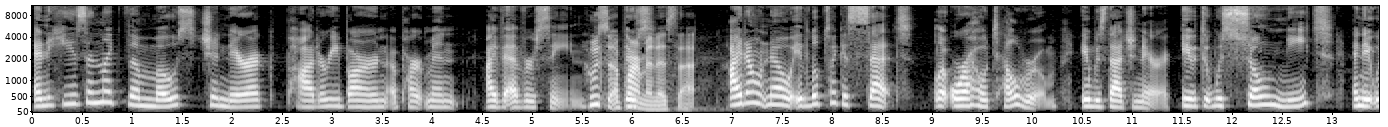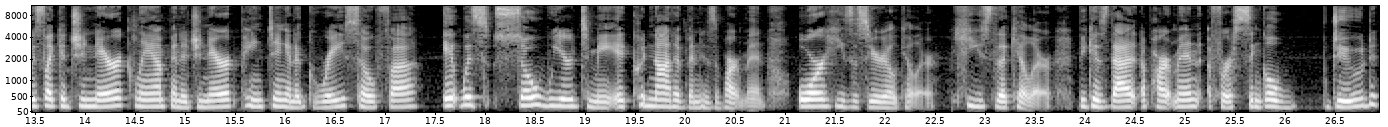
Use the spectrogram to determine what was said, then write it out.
And he's in like the most generic pottery barn apartment I've ever seen. Whose apartment is that? I don't know. It looked like a set or a hotel room. It was that generic. It, it was so neat. And it was like a generic lamp and a generic painting and a gray sofa. It was so weird to me. It could not have been his apartment. Or he's a serial killer. He's the killer. Because that apartment for a single dude,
